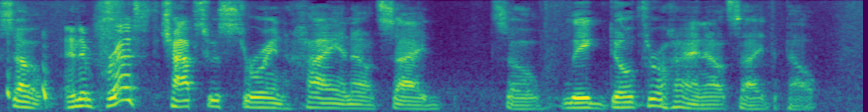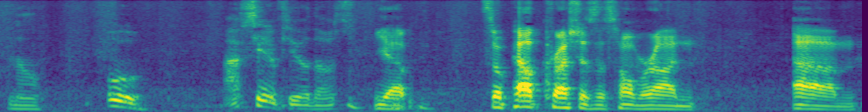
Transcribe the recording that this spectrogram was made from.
So and impressed. Chops was throwing high and outside. So league, don't throw high and outside to Pal. No. Ooh, I've seen a few of those. Yep. So Palp crushes this home run, um,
